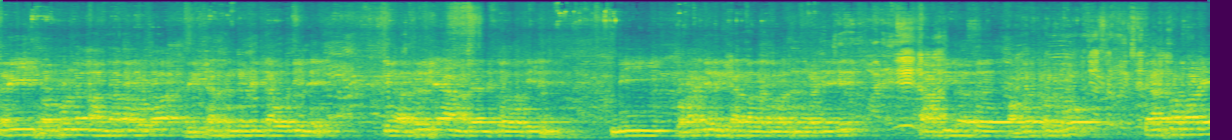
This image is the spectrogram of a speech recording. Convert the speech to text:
तरी संपूर्ण नांदा तालुका रिक्षा संघटनेच्या वतीने किंवा अध्यक्ष या माझ्या वतीने. मी स्वराज्य रिक्षा तालुका संघटनेचे शाब्दिक स्वागत करतो. त्याचप्रमाणे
